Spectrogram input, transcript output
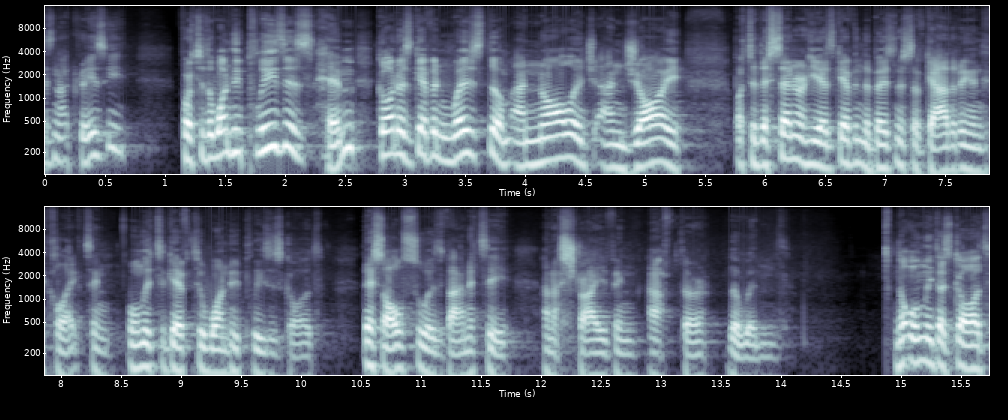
Isn't that crazy? For to the one who pleases him, God has given wisdom and knowledge and joy. But to the sinner, he has given the business of gathering and collecting, only to give to one who pleases God. This also is vanity and a striving after the wind. Not only does God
